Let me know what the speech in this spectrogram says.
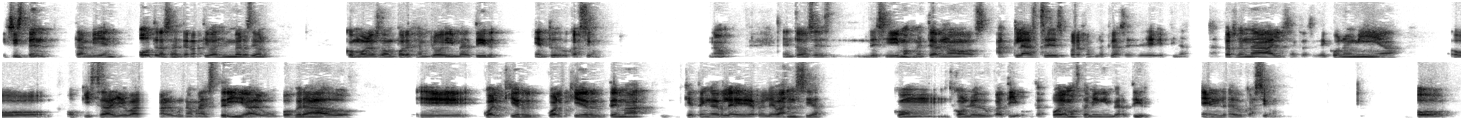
Existen también otras alternativas de inversión, como lo son, por ejemplo, invertir en tu educación. ¿no? Entonces, decidimos meternos a clases, por ejemplo, clases de finanzas personales, a clases de economía, o, quizá llevar alguna maestría, algún posgrado, eh, cualquier, cualquier tema que tenga relevancia con, con, lo educativo. Entonces, podemos también invertir en la educación. O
